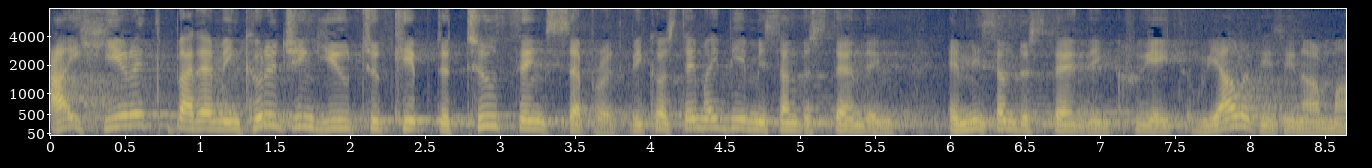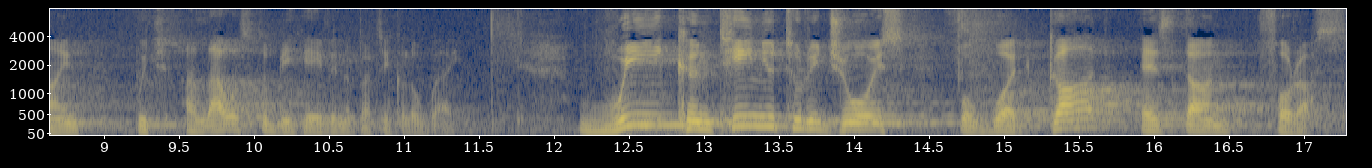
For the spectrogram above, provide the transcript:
I hear it, but I'm encouraging you to keep the two things separate because there might be a misunderstanding a misunderstanding create realities in our mind which allow us to behave in a particular way. We continue to rejoice for what God has done for us,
